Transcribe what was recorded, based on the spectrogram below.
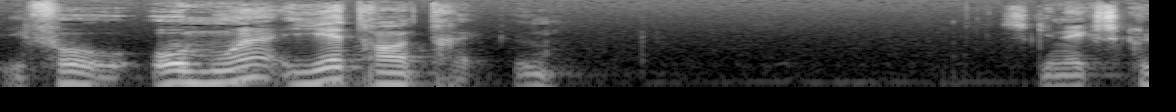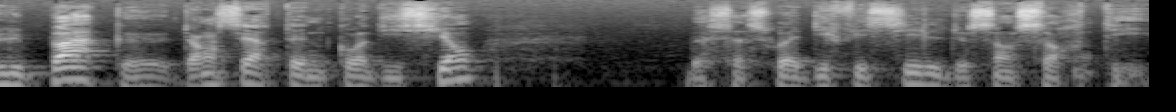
il faut au moins y être entré. Ce qui n'exclut pas que dans certaines conditions, ben, ça soit difficile de s'en sortir.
